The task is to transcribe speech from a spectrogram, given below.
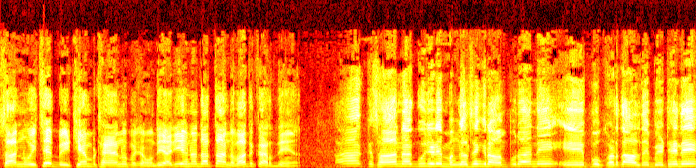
ਸਾਨੂੰ ਇੱਥੇ ਬੈਠਿਆਂ ਬਿਠਾਇਆਂ ਨੂੰ ਪਹੁੰਚਾਉਂਦੇ ਆ ਜੀ ਇਹਨਾਂ ਦਾ ਧੰਨਵਾਦ ਕਰਦੇ ਆ। ਹਾਂ ਕਿਸਾਨ ਆਗੂ ਜਿਹੜੇ ਮੰਗਲ ਸਿੰਘ ਰਾਮਪੁਰਾ ਨੇ ਇਹ ਭੁੱਖ ਹੜਤਾਲ ਤੇ ਬੈਠੇ ਨੇ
